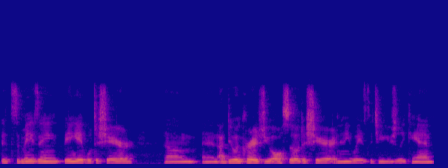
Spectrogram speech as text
it's amazing being able to share. Um, and I do encourage you also to share in any ways that you usually can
